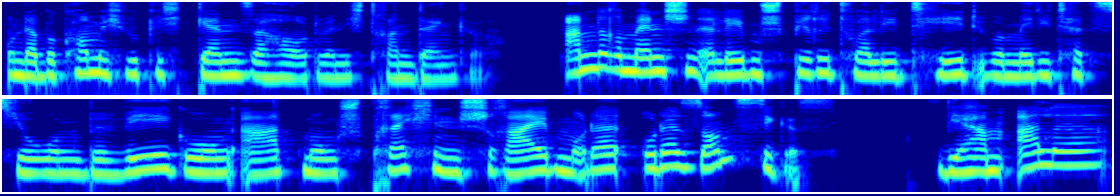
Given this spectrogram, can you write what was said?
Und da bekomme ich wirklich Gänsehaut, wenn ich dran denke. Andere Menschen erleben Spiritualität über Meditation, Bewegung, Atmung, Sprechen, Schreiben oder, oder sonstiges. Wir haben alle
